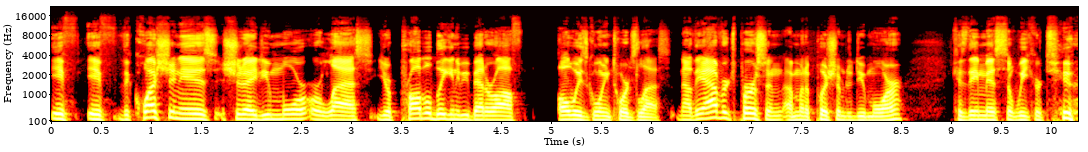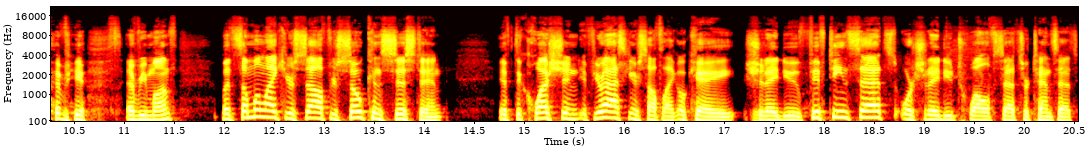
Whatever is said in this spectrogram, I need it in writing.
If if the question is, should I do more or less? You're probably going to be better off always going towards less. Now, the average person, I'm going to push them to do more because they miss a week or two every every month. But someone like yourself, you're so consistent. If the question, if you're asking yourself, like, okay, should I do 15 sets or should I do 12 sets or 10 sets?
